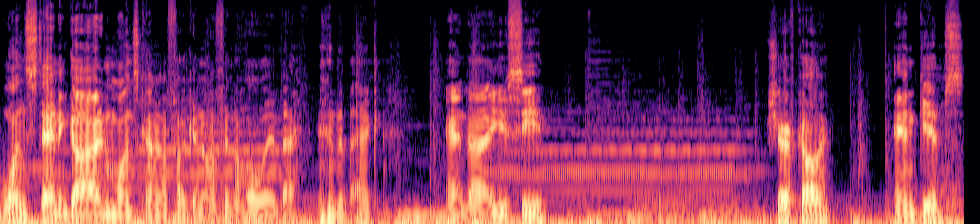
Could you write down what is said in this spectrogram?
one standing guard, and one's kind of fucking off in the hallway back in the back. And uh, you see Sheriff Collar and Gibbs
